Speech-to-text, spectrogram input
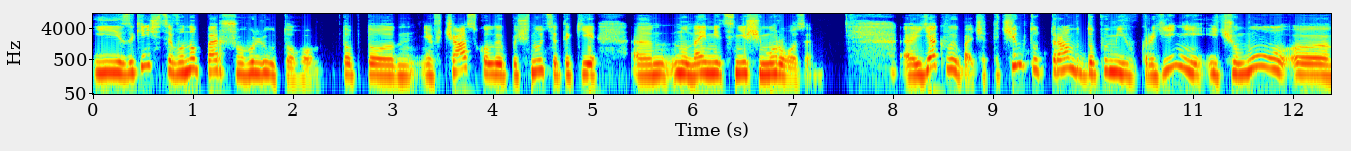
і закінчиться воно 1 лютого. Тобто в час, коли почнуться такі е, ну найміцніші морози. Е, Як ви бачите, чим тут Трамп допоміг Україні і чому, е,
